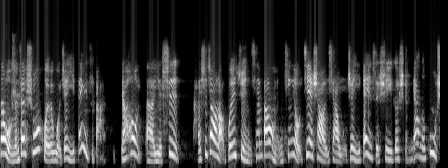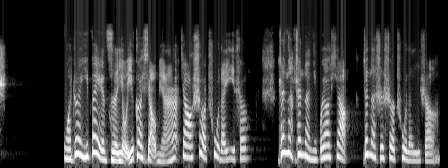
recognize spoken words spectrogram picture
那我们再说回我这一辈子吧。然后呃，也是还是照老规矩，你先帮我们听友介绍一下我这一辈子是一个什么样的故事。我这一辈子有一个小名儿叫“社畜的一生”，真的真的，你不要笑，真的是社畜的一生。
